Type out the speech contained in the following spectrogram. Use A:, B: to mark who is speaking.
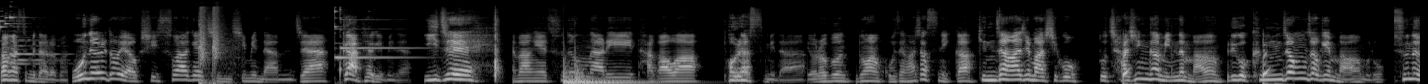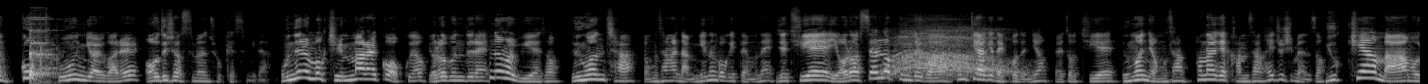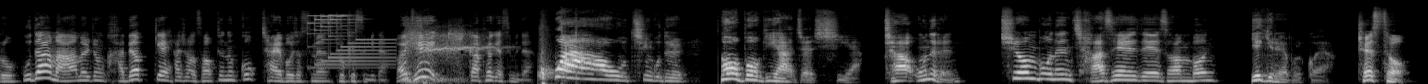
A: 반갑습니다 여러분. 오늘도 역시 수학의 진심인 남자 까평입니다. 이제 대망의 수능날이 다가와 버렸습니다. 여러분 그동안 고생하셨으니까 긴장하지 마시고 또 자신감 있는 마음 그리고 긍정적인 마음으로 수능 꼭 좋은 결과를 얻으셨으면 좋겠습니다. 오늘은 뭐 길말할 거 없고요. 여러분들의 수능을 위해서 응원차 영상을 남기는 거기 때문에 이제 뒤에 여러 셀럽분들과 함께하게 됐거든요. 그래서 뒤에 응원 영상 편하게 감상해 주시면서 유쾌한 마음으로 보다 마음을 좀 가볍게 하셔서 수능 꼭 잘 보셨으면 좋겠습니다. 화이팅! 까펴겠습니다. 와우 친구들. 더벅이 아저씨야 자 오늘은 시험 보는 자세에 대해서 한번 얘기를 해볼 거야 체스터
